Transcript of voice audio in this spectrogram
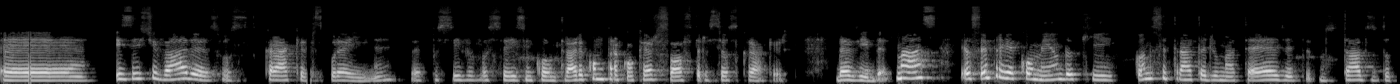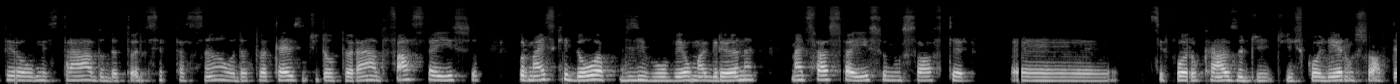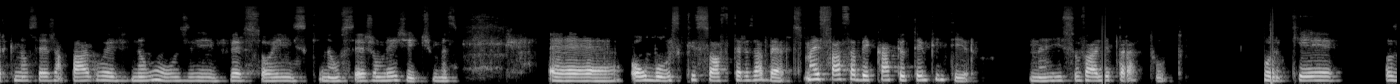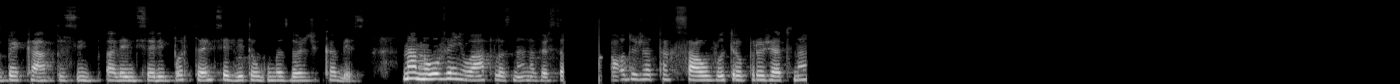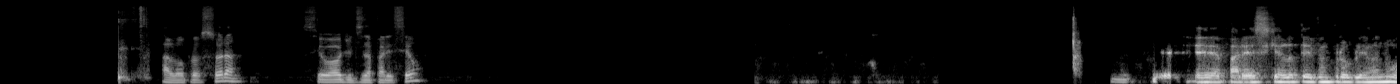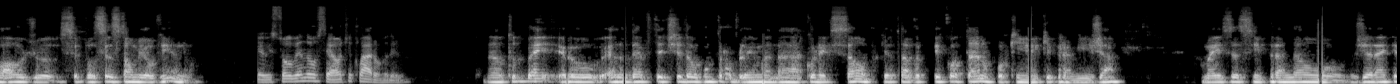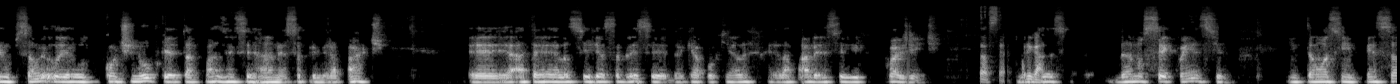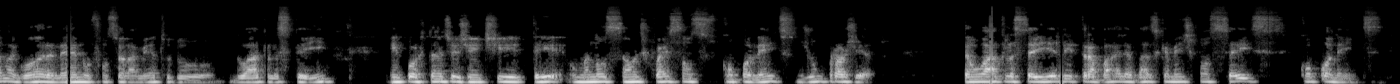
é, existe várias crackers por aí, né? É possível vocês encontrarem, como para qualquer software, seus crackers da vida. Mas eu sempre recomendo que quando se trata de uma tese, dos dados do teu mestrado, da tua dissertação ou da tua tese de doutorado, faça isso, por mais que doa desenvolver uma grana, mas faça isso no software, é, se for o caso de, de, escolher um software que não seja pago, ele não use versões que não sejam legítimas. É, ou busque softwares abertos, mas faça backup o tempo inteiro, né? Isso vale para tudo porque os backups, além de serem importantes, evitam algumas dores de cabeça. Na nuvem, o Atlas, né, na versão cloud, já está salvo o teu projeto na Alô, professora? Seu áudio desapareceu? É, parece que ela teve um problema no áudio. Vocês estão me ouvindo? Eu estou ouvindo você, alto e claro, Rodrigo. Não, tudo bem. Eu, ela deve ter tido algum problema na conexão, porque eu estava picotando um pouquinho aqui para mim já. Mas, assim, para não gerar interrupção, eu, eu continuo, porque está quase encerrando essa primeira parte, é, até ela se restabelecer. Daqui a pouquinho ela, ela aparece aí com a gente. Tá certo. Obrigado. Mas, assim, dando sequência, então, assim, pensando agora né, no funcionamento do, do Atlas TI, é importante a gente ter uma noção de quais são os componentes de um projeto. Então, o Atlas TI ele trabalha basicamente com seis componentes.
